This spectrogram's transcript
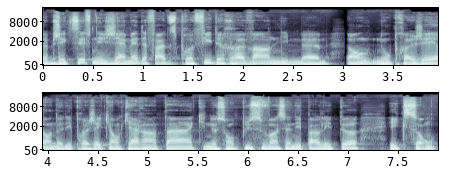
objectif n'est jamais de faire du profit, de revendre l'immeuble. Donc, nos projets, on a des projets qui ont 40 ans, qui ne sont plus subventionnés par l'État et qui sont,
